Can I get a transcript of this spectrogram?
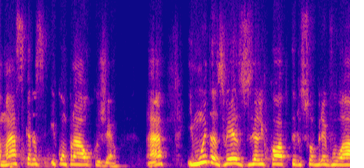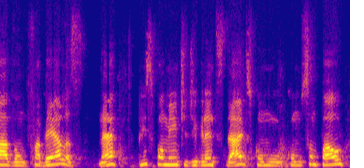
máscaras e comprar álcool gel. Né? E muitas vezes os helicópteros sobrevoavam favelas, né? principalmente de grandes cidades como, como São Paulo,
